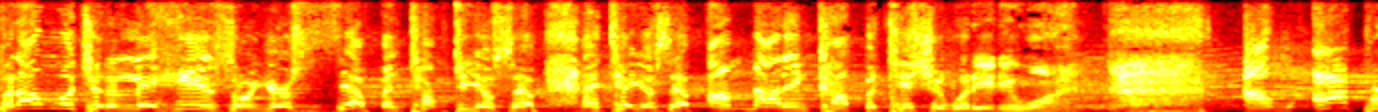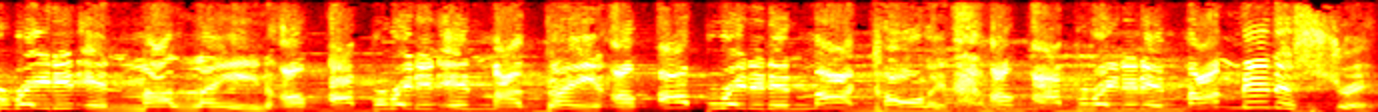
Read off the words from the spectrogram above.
But I want you to lay hands on yourself and talk to yourself and tell yourself, I'm not in competition with anyone. I'm operating in my lane. I'm operating in my vein. I'm operating in my calling. I'm operating in my ministry.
